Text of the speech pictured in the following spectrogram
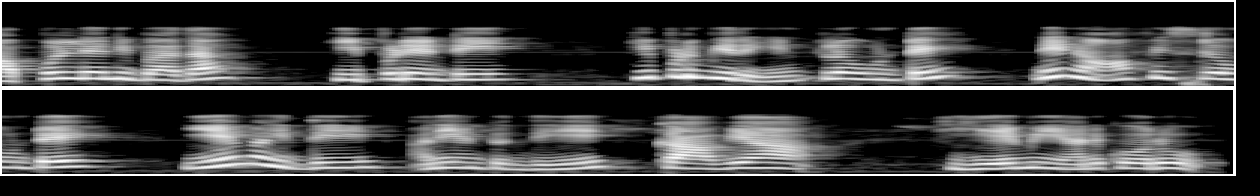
అప్పుడు లేని బాధ? ఇప్పుడేంటి? ఇప్పుడు మీరు ఇంట్లో ఉంటే నేను ఆఫీస్లో ఉంటే ఏమైద్ది? అని అంటుంది కావ్య. ఏమీ అనుకోరు.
